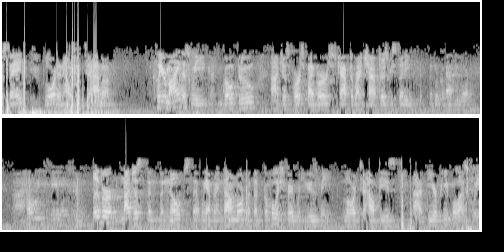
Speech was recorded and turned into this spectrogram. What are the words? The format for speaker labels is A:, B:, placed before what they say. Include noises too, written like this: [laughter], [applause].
A: to say, Lord, and help me to have a clear mind as we go through uh, just verse by verse, chapter by chapter, as we study the book of Matthew, Lord. Uh, help me to be able to deliver not just the, the notes that we have written down, Lord, but that the Holy Spirit would use me, Lord, to help these uh, dear people as we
